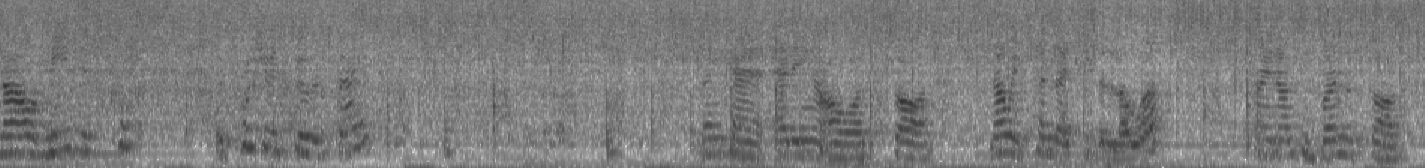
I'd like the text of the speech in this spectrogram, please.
Now meat is cooked. We push it to the side. Then can add in our sauce. Now we turn the heat the lower. Try not to burn the sauce.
